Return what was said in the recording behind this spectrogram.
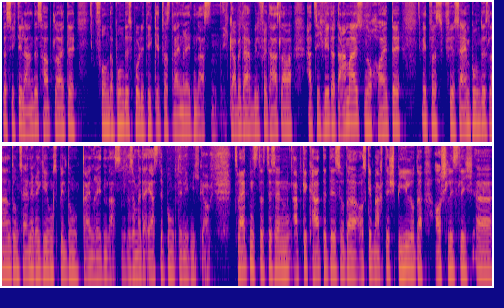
dass sich die Landeshauptleute von der Bundespolitik etwas dreinreden lassen. Ich glaube, der Wilfried Haslauer hat sich weder damals noch heute etwas für sein Bundesland und seine Regierungsbildung dreinreden lassen. Das ist einmal der erste Punkt, den ich nicht glaube. Zweitens, dass das ein abgekartetes oder ausgemachtes Spiel oder ausschließlich äh,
